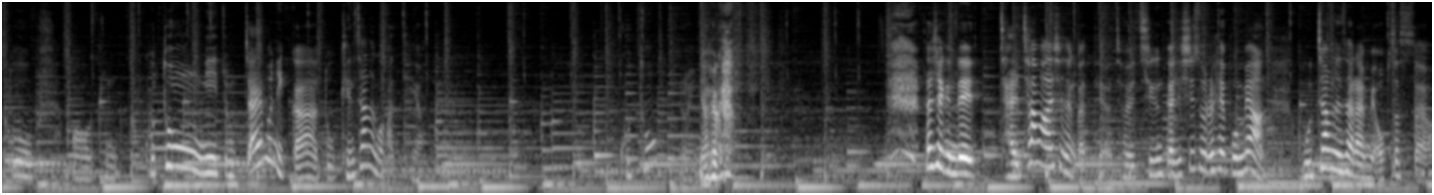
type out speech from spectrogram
또 어, 좀 고통이 좀 짧으니까 또 괜찮은 것 같아요. 고통? 열감. 사실 근데 잘 참아하시는 것 같아요. 저희 지금까지 시술을 해보면 못 참는 사람이 없었어요.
